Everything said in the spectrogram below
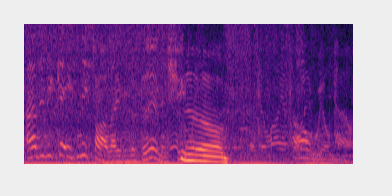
How did he get his missile over the berm and shoot? That's the Lions of Oh. Neckwheel town.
